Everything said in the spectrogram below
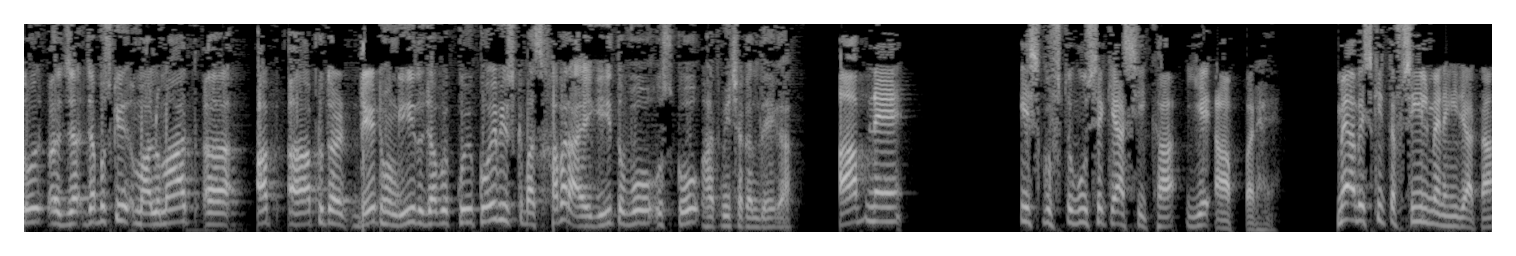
تو جب اس کی معلومات اپ ٹو دا ڈیٹ ہوں گی، تو جب کوئی کوئی بھی اس کے پاس خبر آئے گی، تو وہ اس کو حتمی شکل دے گا۔ آپ نے اس گفتگو سے کیا سیکھا یہ آپ پر ہے۔ میں اب اس کی تفصیل میں نہیں جاتا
